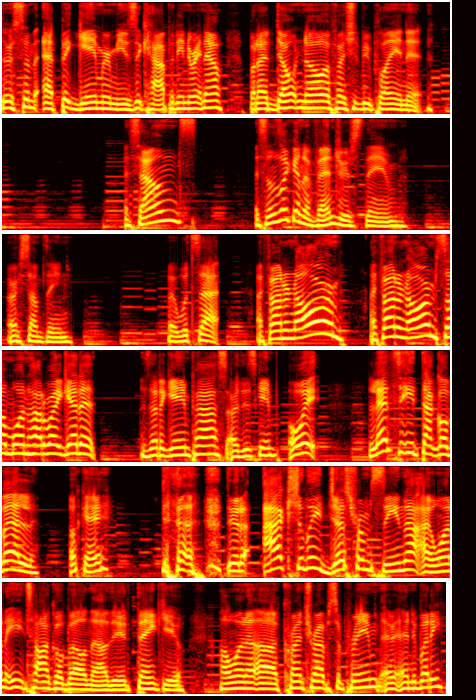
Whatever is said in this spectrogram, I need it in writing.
There's some epic gamer music happening right now, but I don't know if I should be playing it. It sounds... It sounds like an Avengers theme. Or something. Wait, what's that? I found an arm! I found an arm, someone! How do I get it? Is that a game pass? Are these game- Oh wait! Let's eat Taco Bell! Okay. dude, actually, just from seeing that, I want to eat Taco Bell now, dude. Thank you. I want a uh, Crunchwrap Supreme. Anybody?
